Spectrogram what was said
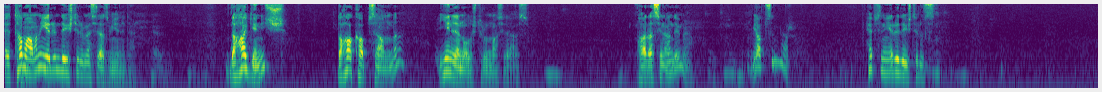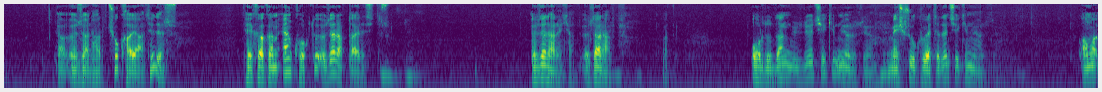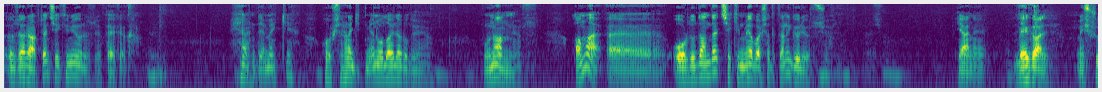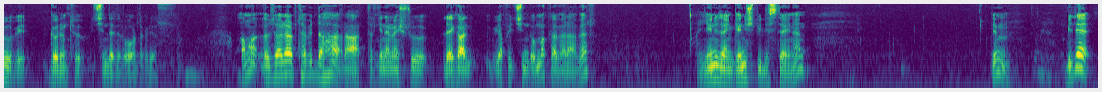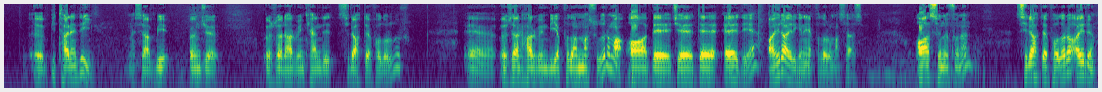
e, tamamının yerini değiştirilmesi lazım yeniden. Evet. Daha geniş, daha kapsamlı yeniden oluşturulması lazım. Parasıyla değil mi? Yapsınlar. Hepsinin yeri değiştirilsin. Ya özel harp çok hayatidir. PKK'nın en korktuğu özel harp dairesidir. Özel harekat, özel harp. Bak, ordudan biz diyor çekinmiyoruz diyor. Meşru kuvvetlerden çekinmiyoruz diyor. Ama özel harpten çekiniyoruz diyor PKK. Yani demek ki hoşlarına gitmeyen olaylar oluyor. Bunu anlıyoruz. Ama eee, ordudan da çekinmeye başladıklarını görüyoruz şu an. Yani legal, meşru bir görüntü içindedir orada biliyorsun. Ama özel harp tabii daha rahattır. Yine meşru, legal yapı içinde olmakla beraber yeniden geniş bir listeyle değil mi? Bir de e, bir tane değil. Mesela bir önce özel harbin kendi silah depoları olur. Ee, özel harbin bir yapılanması olur ama A, B, C, D, E diye ayrı ayrı yine yapılar olması lazım. A sınıfının silah depoları ayrı.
